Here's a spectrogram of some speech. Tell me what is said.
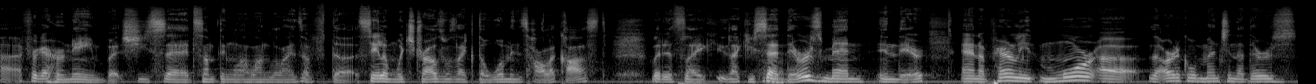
Uh, I forget her name, but she said something along the lines of the Salem witch trials was like the women's Holocaust. But it's like, like you said, there was men in there, and apparently more. Uh, the article mentioned that there's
